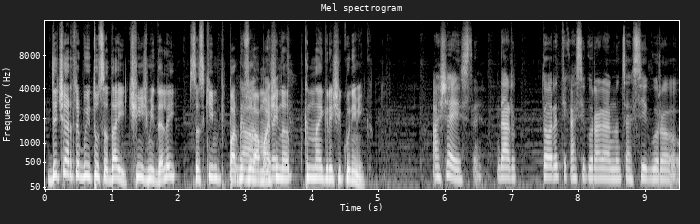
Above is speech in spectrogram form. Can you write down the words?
De ce ar trebui tu să dai 5.000 de lei să schimbi parbrizul Da, la mașină corect. când n-ai greșit cu nimic? Așa este. Dar teoretic asigurarea nu ți asigură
